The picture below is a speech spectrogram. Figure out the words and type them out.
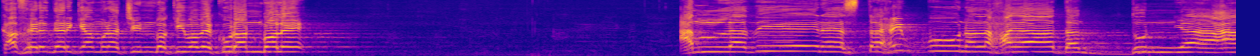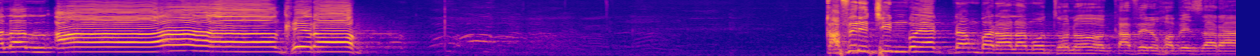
কাফেরদেরকে আমরা চিনব কীভাবে কোরআন বলে? কাফের চিনব এক নাম্বার আলামত হলো, কাফের হবে যারা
